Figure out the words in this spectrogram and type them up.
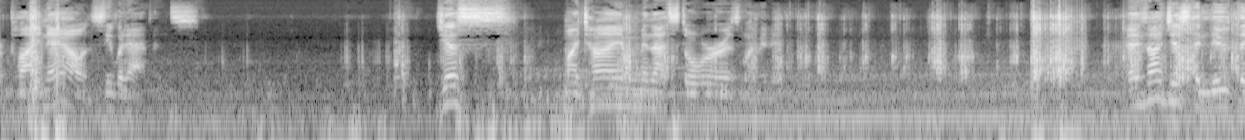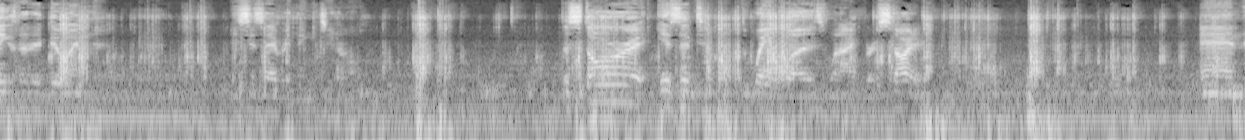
apply now and see what happens. Just my time in that store is limited. And it's not just the new things that they're doing, it's just everything in general. The store isn't the way it was when I first started. And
